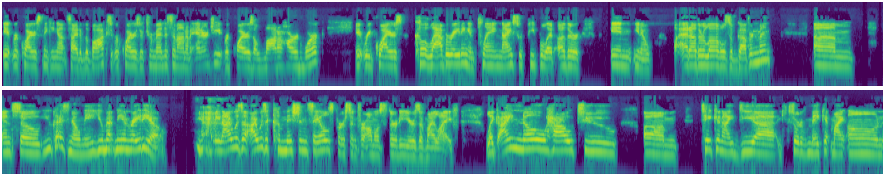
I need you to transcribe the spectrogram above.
it requires thinking outside of the box. It requires a tremendous amount of energy. It requires a lot of hard work. It requires collaborating and playing nice with people at other in you know at other levels of government. Um, and so you guys know me. You met me in radio. Yeah. I mean, I was a I was a commission salesperson for almost 30 years of my life. Like I know how to um, take an idea, sort of make it my own,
